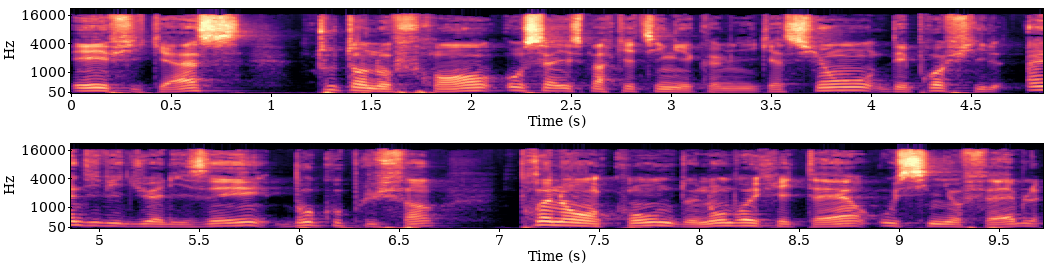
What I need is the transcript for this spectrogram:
et efficace, tout en offrant aux services marketing et communication des profils individualisés beaucoup plus fins, prenant en compte de nombreux critères ou signaux faibles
